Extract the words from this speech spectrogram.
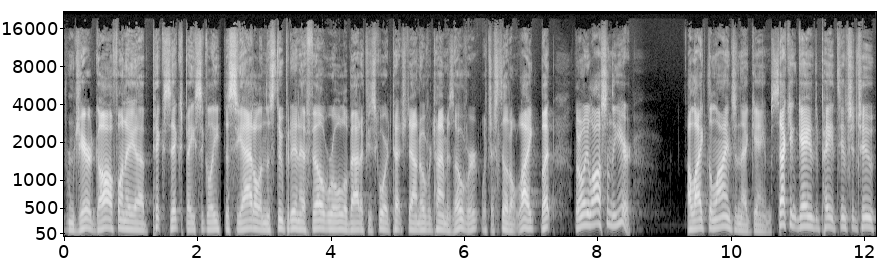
from Jared Goff on a uh, pick six, basically, to Seattle and the stupid NFL rule about if you score a touchdown, overtime is over, which I still don't like, but they're only lost in the year. I like the lines in that game. Second game to pay attention to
